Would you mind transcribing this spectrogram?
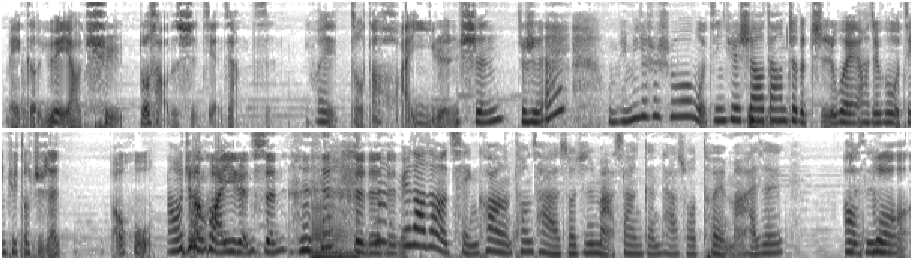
每个月要去多少的时间，这样子你会走到怀疑人生。就是，哎，我明明就是说我进去是要当这个职位，然后结果我进去都只在包货，然后我就很怀疑人生。对对对，遇到这种情况，通常的时候就是马上跟他说退吗？还是？哦，我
